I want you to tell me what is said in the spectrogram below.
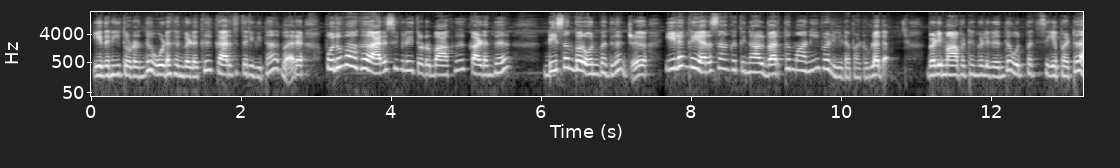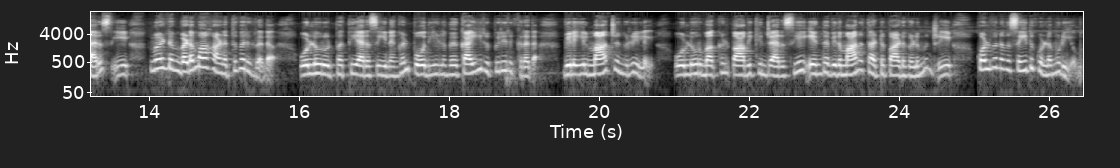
இதனைத் தொடர்ந்து ஊடகங்களுக்கு கருத்து தெரிவித்த அவர் பொதுவாக அரிசி விலை தொடர்பாக கடந்த டிசம்பர் ஒன்பது அன்று இலங்கை அரசாங்கத்தினால் வர்த்தமானி வெளியிடப்பட்டுள்ளது. வெளிமாவட்டங்களிலிருந்து உற்பத்தி செய்யப்பட்ட அரிசி மீண்டும் வடமாகாணத்து வருகிறது. உள்ளூர் உற்பத்தி அரிசி இனங்கள் போதிய அளவு கையிருப்பில் இருக்கிறது. விலையில் மாற்றங்கள் இல்லை. உள்ளூர் மக்கள் பாவிக்கின்ற அரிசியை எந்த விதமான தட்டுப்பாடுகளும் இன்றி கொள்வனவு செய்து கொள்ள முடியும்.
